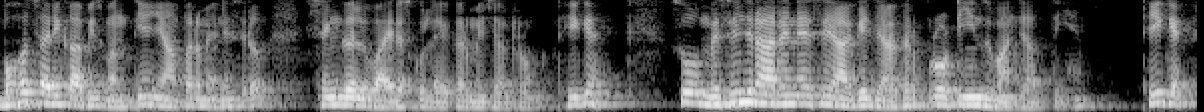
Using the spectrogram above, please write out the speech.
बहुत सारी कापीज़ बनती हैं। यहाँ पर मैंने सिर्फ़ सिंगल वायरस को लेकर मैं चल रहा हूँ, ठीक है? सो मैसेंजर आरएनए से आगे जाकर प्रोटीन्स बन जाती हैं, ठीक है?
